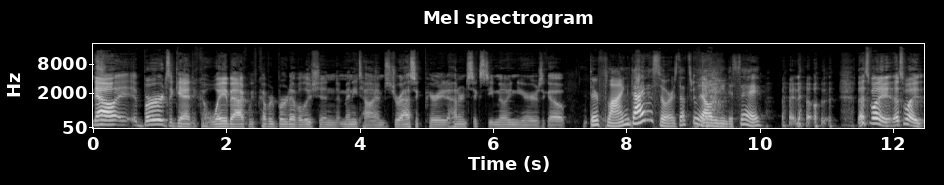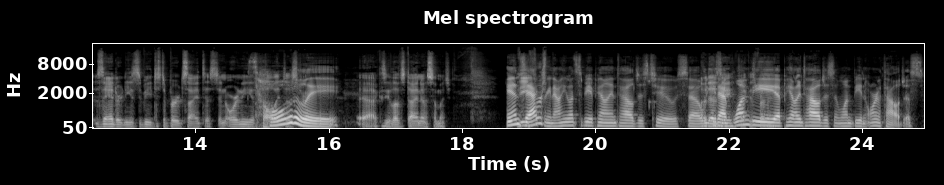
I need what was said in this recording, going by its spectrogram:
Now, eh, birds again go way back. We've covered bird evolution many times. Jurassic period, 160 million years ago. They're flying dinosaurs. That's really yeah. all we need to say. I know. That's why. That's why Xander needs to be just a bird scientist and ornithologist. Totally. Yeah, because he loves dinos so much. And the Zachary first... now he wants to be a paleontologist too. So oh, we could have he? one like be a paleontologist and one be an ornithologist.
